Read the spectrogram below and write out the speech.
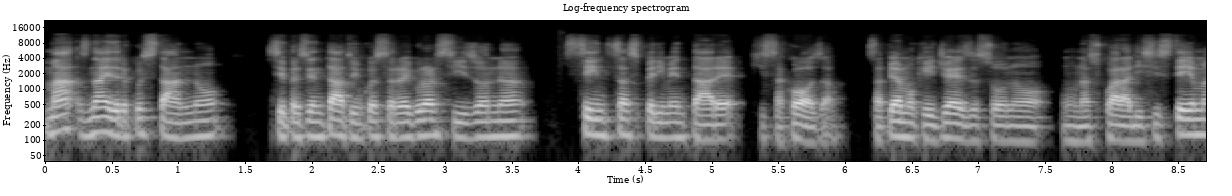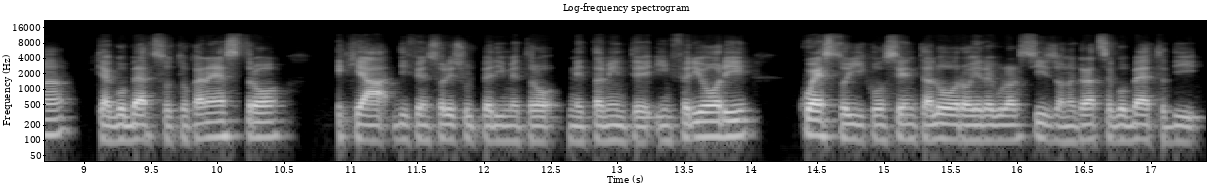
ma Snyder quest'anno si è presentato in questa regular season senza sperimentare chissà cosa. Sappiamo che i Jazz sono una squadra di sistema, che ha Gobert sotto canestro e che ha difensori sul perimetro nettamente inferiori. Questo gli consente a loro in regular season, grazie a Gobert, di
